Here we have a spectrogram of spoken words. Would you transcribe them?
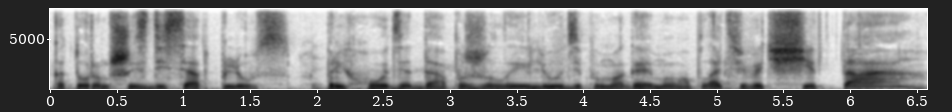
которым 60 плюс. Приходят, да, пожилые люди, помогаем им оплачивать счета,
